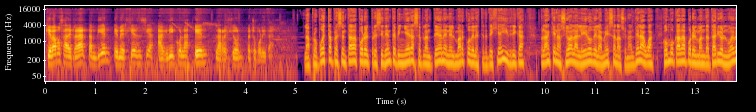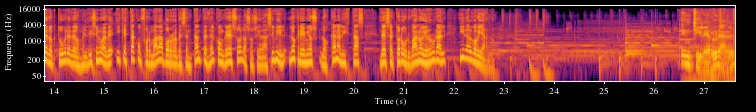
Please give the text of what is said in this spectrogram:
que vamos a declarar también emergencia agrícola en la región metropolitana. Las propuestas presentadas por el presidente Piñera se plantean en el marco de la estrategia hídrica, plan que nació al alero de la Mesa Nacional del Agua, convocada por el mandatario el 9 de octubre de 2019 y que está conformada por representantes del Congreso, la sociedad civil, los gremios, los canalistas, del sector urbano y rural y del gobierno. En Chile Rural,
